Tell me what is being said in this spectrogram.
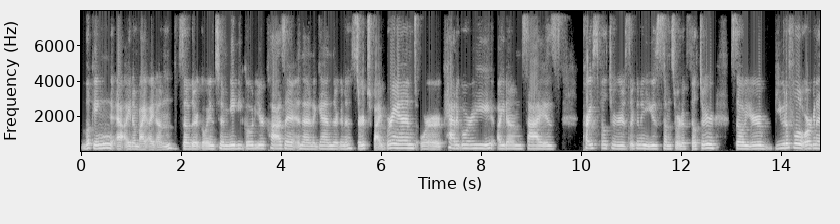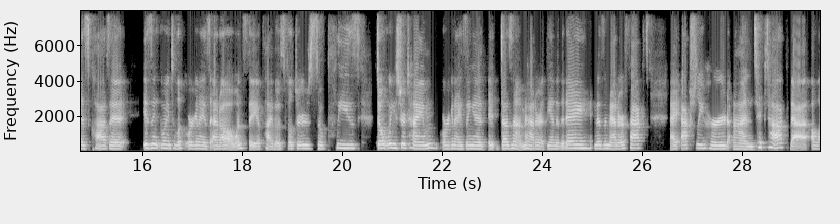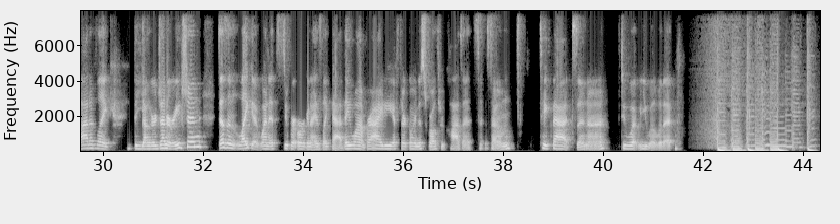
looking at item by item. So they're going to maybe go to your closet and then again, they're going to search by brand or category, item, size, price filters. They're going to use some sort of filter. So your beautiful organized closet isn't going to look organized at all once they apply those filters. So please don't waste your time organizing it. It does not matter at the end of the day. And as a matter of fact, I actually heard on TikTok that a lot of like the younger generation doesn't like it when it's super organized like that. They want variety if they're going to scroll through closets. So take that and uh, do what you will with it.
